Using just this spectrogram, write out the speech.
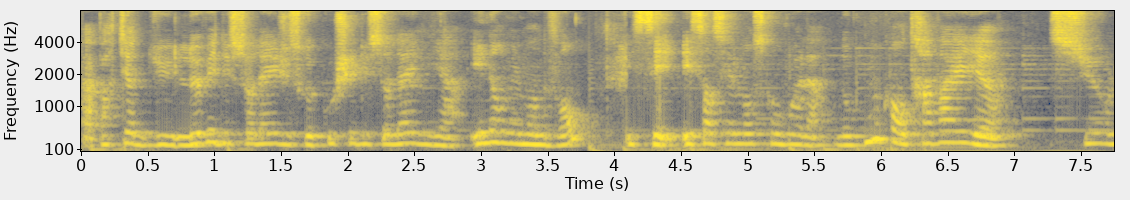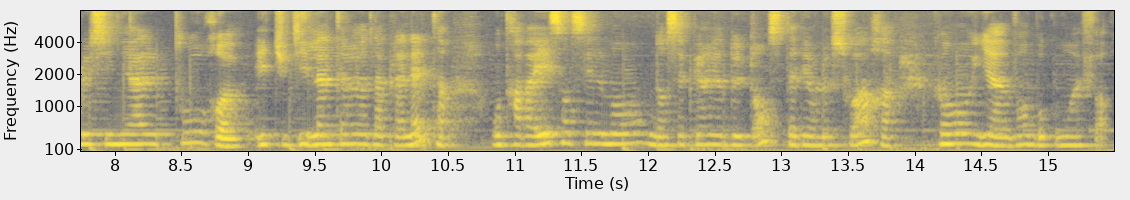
à partir du lever du soleil jusqu'au coucher du soleil, il y a énormément de vent, c'est essentiellement ce qu'on voit là. Donc nous, quand on travaille sur le signal pour étudier l'intérieur de la planète, on travaille essentiellement dans cette période de temps, c'est-à-dire le soir, quand il y a un vent beaucoup moins fort.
